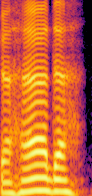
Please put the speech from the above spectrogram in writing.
شهادة.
